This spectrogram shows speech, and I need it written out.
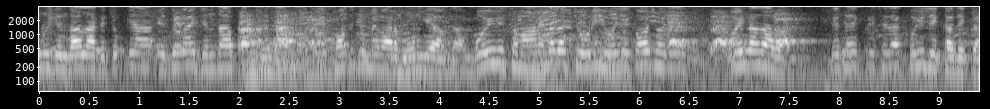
ਨੂੰ ਜਿੰਦਾ ਲੱਗ ਚੁੱਕਿਆ ਇਦੋਂ ਬਾਅਦ ਜਿੰਦਾ ਭਰਨ ਕਾਰਨ ਇਹ ਖੁਦ ਜ਼ਿੰਮੇਵਾਰ ਹੋਣਗੇ ਆਪਦਾ। ਕੋਈ ਵੀ ਸਮਾਨ ਇਹਨਾਂ ਦਾ ਚੋਰੀ ਹੋ ਜੇ, ਕੁਛ ਹੋ ਜੇ ਉਹ ਇਹਨਾਂ ਦਾ ਵਾ। ਕਿਸੇ ਕਿਸੇ ਦਾ ਕੋਈ ਲੇਖਾ ਦੇਖਾ ਨਹੀਂ।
